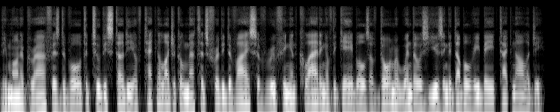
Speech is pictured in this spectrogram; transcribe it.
The monograph is devoted to the study of technological methods for the device of roofing and cladding of the gables of dormer windows using the double rebate technology.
